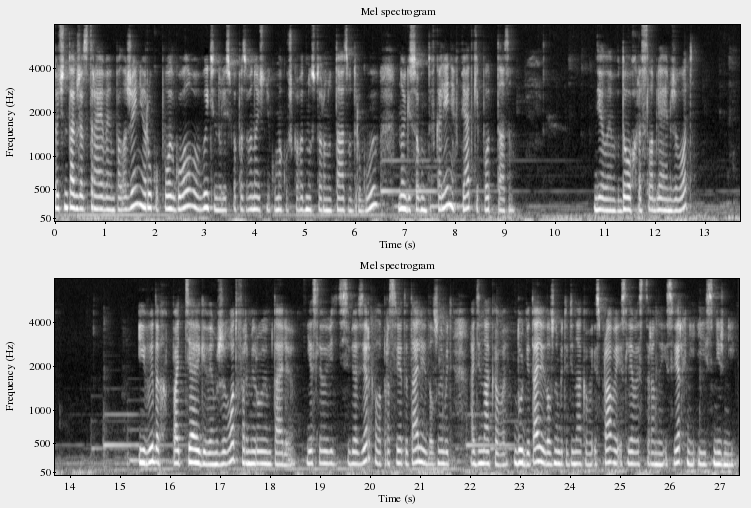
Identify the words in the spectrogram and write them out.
Точно так же отстраиваем положение, руку под голову, вытянулись по позвоночнику, макушка в одну сторону, таз в другую, ноги согнуты в коленях, пятки под тазом. Делаем вдох, расслабляем живот. И выдох, подтягиваем живот, формируем талию. Если вы видите себя в зеркало, просветы талии должны быть одинаковы. Дуги талии должны быть одинаковы и с правой, и с левой стороны, и с верхней, и с нижней.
